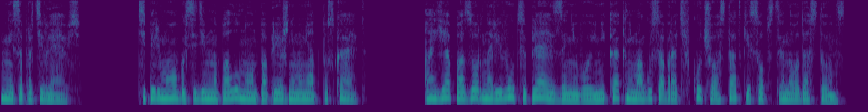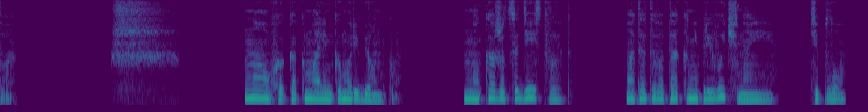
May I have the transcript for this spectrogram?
Не сопротивляюсь. Теперь мы оба сидим на полу, но он по-прежнему не отпускает. А я позорно реву, цепляясь за него, и никак не могу собрать в кучу остатки собственного достоинства. Шш. На ухо, как маленькому ребенку. Но, кажется, действует. От этого так непривычно и тепло.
